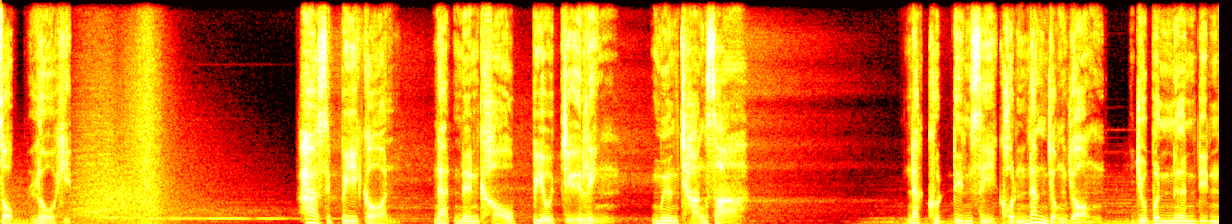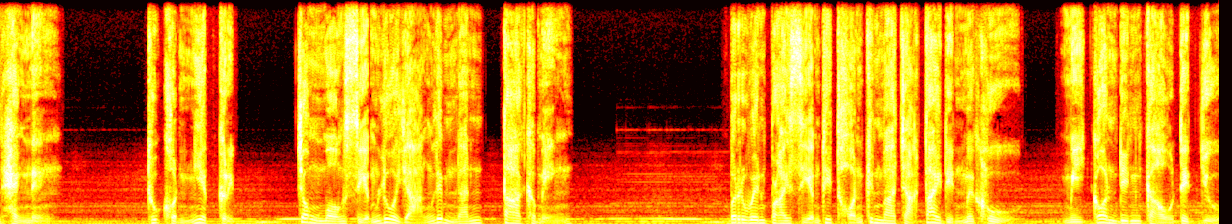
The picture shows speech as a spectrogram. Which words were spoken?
ศพโลหิตห้าสิบปีก่อน ณเนินเขาเปียวจือหลิง เมืองฉางซานักขุดดินสี่คนนั่งยองๆ อยู่บนเนินดินแห่งหนึ่ง ทุกคนเงียบกริบ จ้องมองเสียมลั่วหยางเล่มนั้นตาเขมิง บริเวณปลายเสียมที่ถอนขึ้นมาจากใต้ดินเมื่อครู่ มีก้อนดินเก่าติดอยู่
